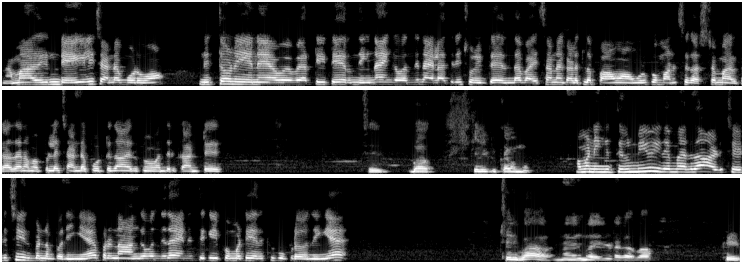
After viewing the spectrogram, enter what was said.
நம்ம அதுக்குன்னு டெய்லி சண்டை போடுவோம். நித்தோன்னு என்னை அவ விரட்டிட்டே இருந்தீங்கன்னா இங்க வந்து நான் எல்லாத்தையும் சொல்லிட்டே இருந்தா வயசான காலத்துல பாவம் அவங்களுக்கும் மனசு கஷ்டமா இருக்காதா. நம்ம பிள்ளை சண்டை போட்டு தான் இருக்கும் வந்திருக்கான்ட்டு. சரி பா கிளம்பும் ஆமா நீங்க திரும்பியும் இதே மாதிரி தான் அடிச்சு அடிச்சு இது பண்ண போறீங்க. அப்புறம் நான் அங்க வந்துதான் என்னத்துக்கு இப்ப மட்டும் எதுக்கு கூப்பிட வந்தீங்க? சரி வா நான் இந்த மாதிரி நடக்கா வா. சரி.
